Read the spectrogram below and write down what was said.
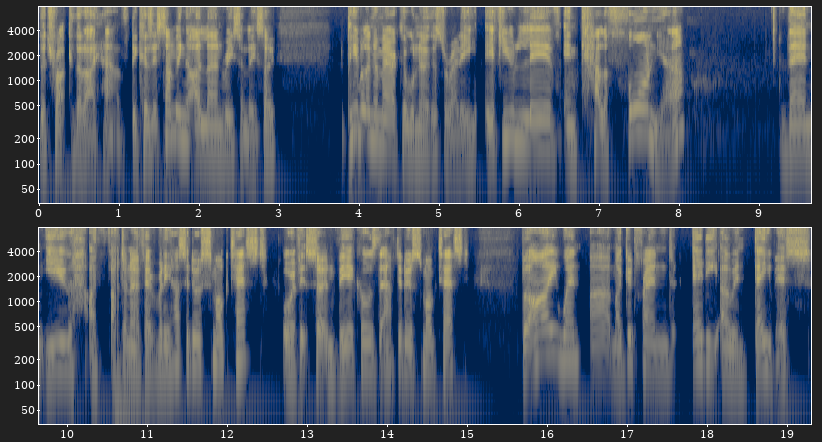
the truck that I have because it's something that I learned recently. So people in America will know this already. If you live in California, then you I, I don't know if everybody has to do a smog test or if it's certain vehicles that have to do a smog test. But I went, uh, my good friend Eddie Owen Davis,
